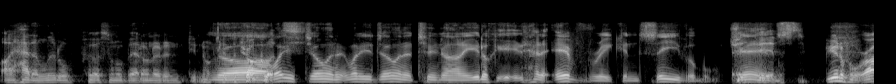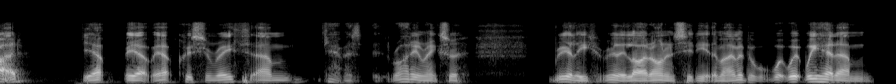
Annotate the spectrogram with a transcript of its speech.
I had a little personal bet on it and did not get the Oh, chocolates. what are you doing? What are you doing at two ninety? You look, it had every conceivable It did. chance. Beautiful ride. Yep, yep, yep. Christian Reith. Um, yeah, but riding ranks are really, really light on in Sydney at the moment. But we, we, had um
